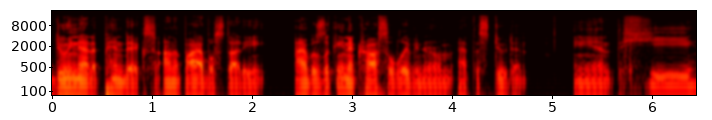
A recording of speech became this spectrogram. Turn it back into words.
doing that appendix on a Bible study, I was looking across the living room at the student, and he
